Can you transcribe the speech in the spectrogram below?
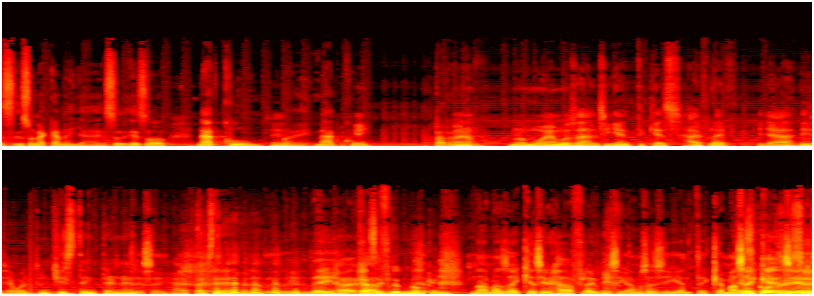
es, es una canallada. Eso, eso, not cool, Sí. not cool. Para Bueno, nos movemos al siguiente, que es Half-Life, que ya dice, se ha vuelto un chiste de internet. Sí, sí. Half-Life 3, ¿verdad? Porque- ha- Casi Half- Duke Nukem. nada más hay que decir Half-Life y sigamos al siguiente. ¿Qué más Es hay que decir?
